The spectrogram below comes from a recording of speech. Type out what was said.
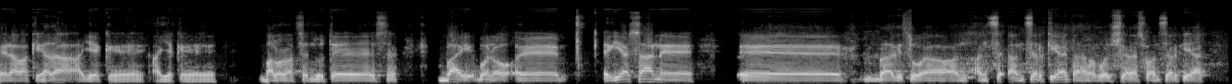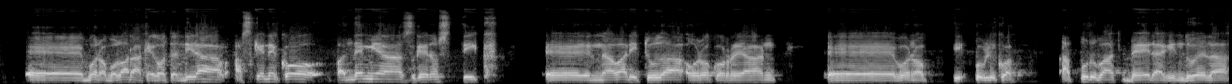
erabakia da, haiek, haiek baloratzen dute. Bai, bueno, e, egia esan, e, e, badakizu, an- antze- antzerkia eta euskarazko antzerkia, e, bueno, bolarak egoten dira, azkeneko pandemiaz geroztik e, nabaritu da orokorrean, e, bueno, publikoak apur bat behera egin duela,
